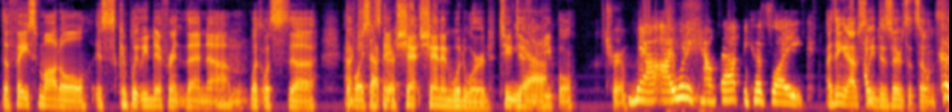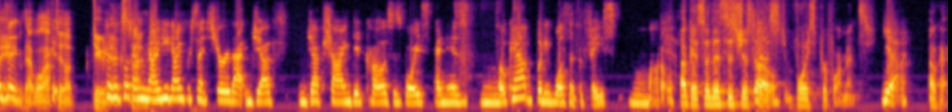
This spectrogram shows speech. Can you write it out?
The face model is completely different than um, Mhm. what what's the, The voice actress? Sha- Shannon Woodward. Two different Yeah. people. True. yeah I wouldn't count that because like I think it absolutely I- deserves its own thing it- that we'll have to uh, do because next it's like time. I'm 99% sure that Jeff Jeff Schine did Carlos's voice and his mocap, but he wasn't the face model. Okay, so this is just So- best voice performance. Yeah. Okay.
